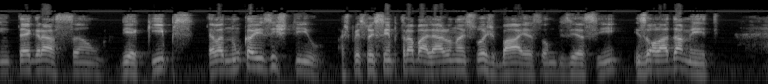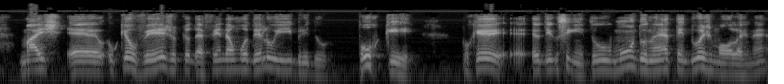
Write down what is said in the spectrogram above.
integração de equipes, ela nunca existiu. As pessoas sempre trabalharam nas suas baias, vamos dizer assim, isoladamente. Mas é, o que eu vejo, o que eu defendo é um modelo híbrido. Por quê? Porque eh, eu digo o seguinte, o mundo né, tem duas molas, né?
